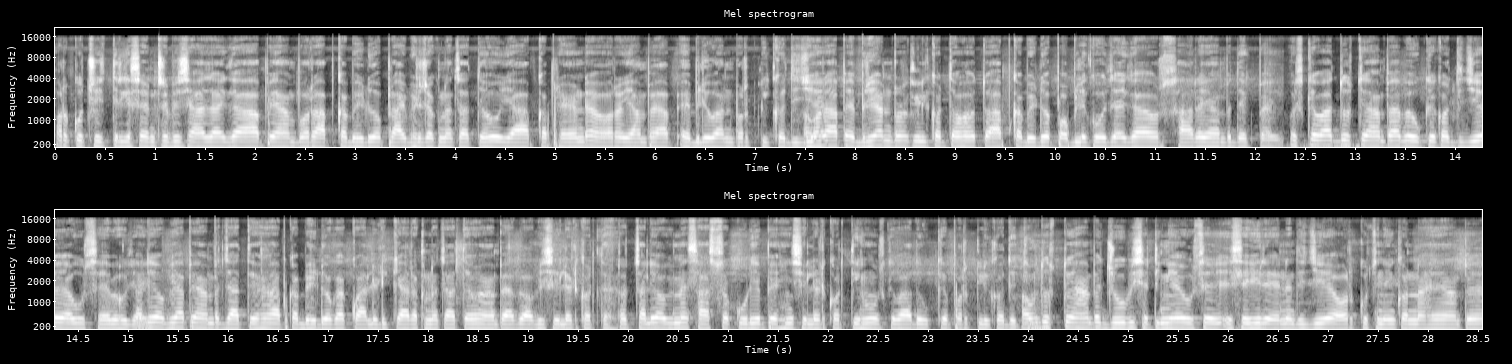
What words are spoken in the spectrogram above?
और कुछ इस तरीके से एंट्री से आ जाएगा। आप यहाँ पर आपका वीडियो प्राइवेट रखना चाहते हो या आपका फ्रेंड है और यहाँ पे आप एवरी वन पर क्लिक कर दीजिए। अगर आप एवरी वन पर क्लिक करते हो तो आपका वीडियो पब्लिक हो जाएगा और सारे यहाँ पे देख पाएँगे। उसके बाद दोस्तों यहाँ पे आप ओके कर दीजिए या वो सेव हो जाएगा। अभी आप यहाँ पे जाते हैं आपका वीडियो का क्वालिटी क्या रखना चाहते हो यहाँ पे आप अभी सिलेक्ट करते हैं। तो चलिए अभी मैं सात सौ कुड़िए पे ही सिलेक्ट करती हूँ उसके बाद ओके पर क्लिक कर देती हूँ। अब दोस्तों यहाँ पे जो भी सेटिंग है उसे ऐसे ही रहने दीजिए और कुछ नहीं करना है यहाँ पे।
